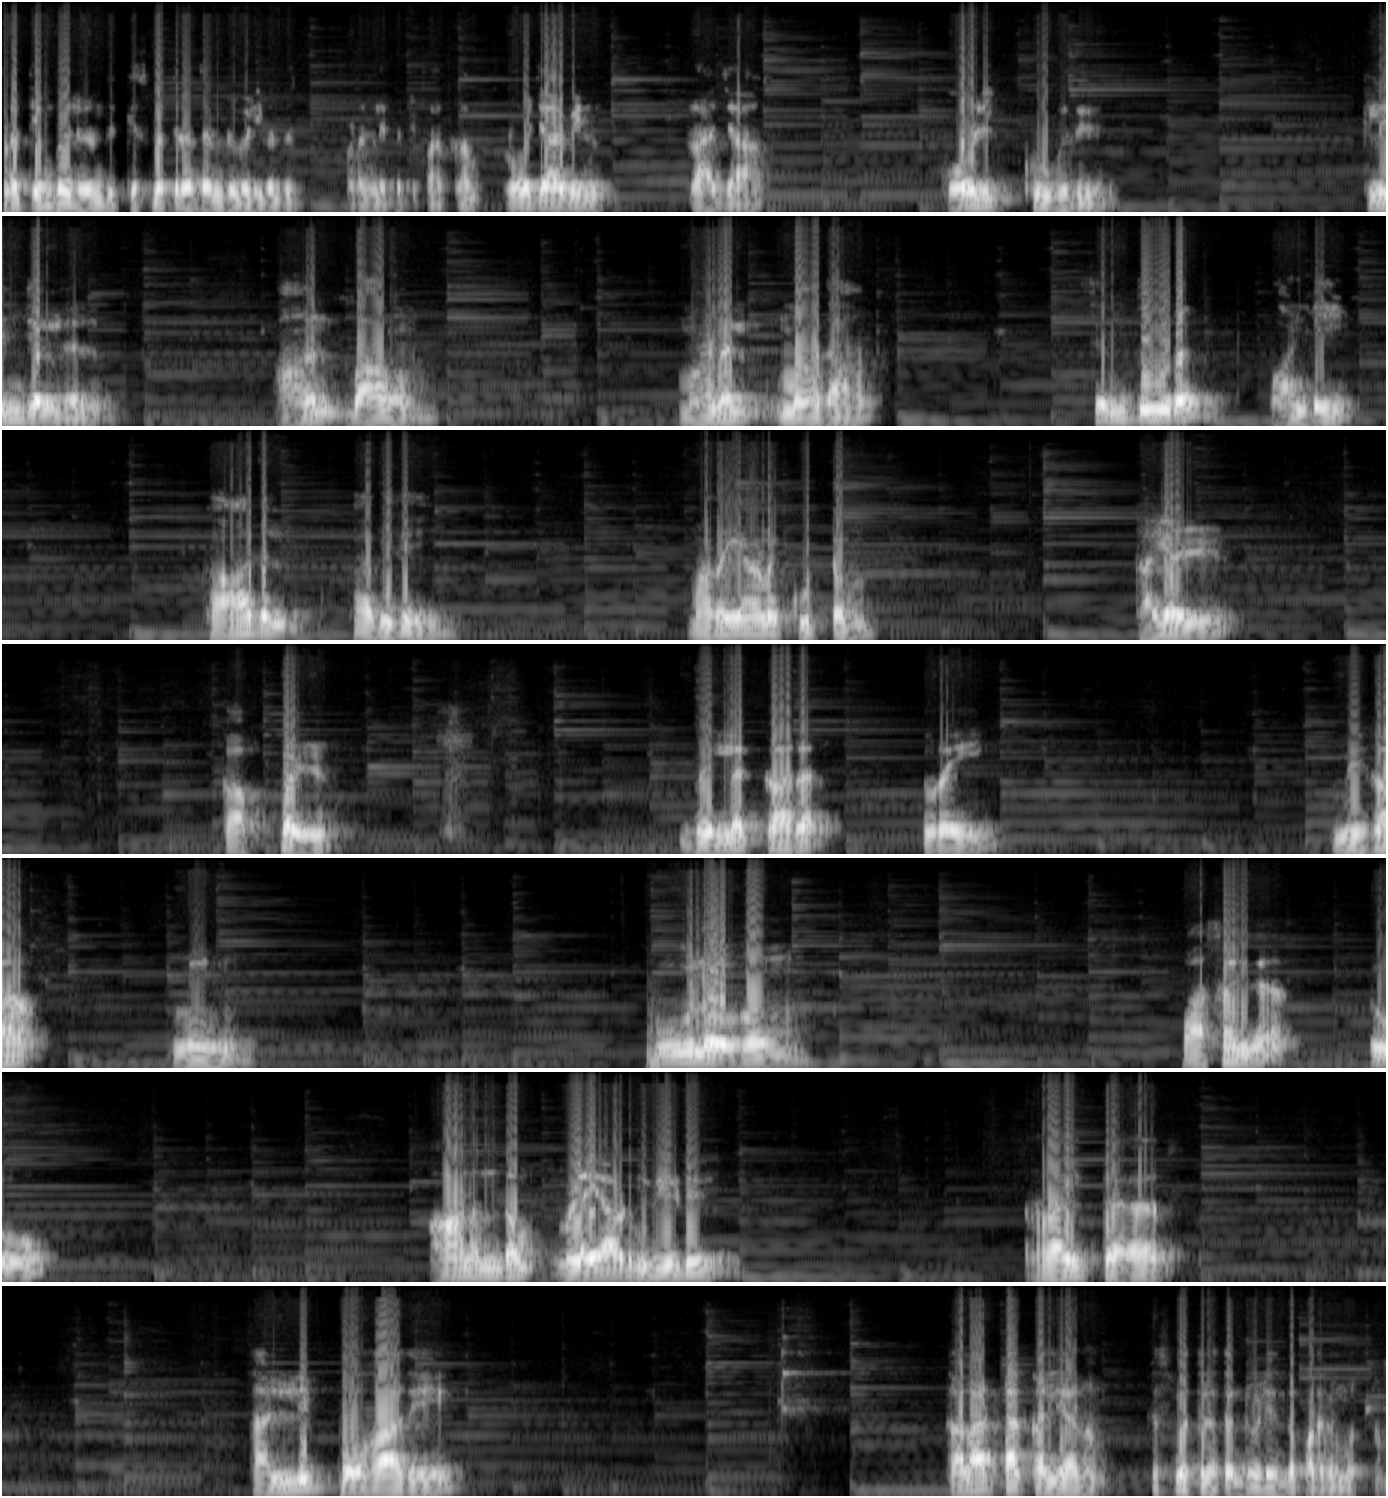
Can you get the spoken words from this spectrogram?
தொள்ளாயிரத்தி எண்பதிலிருந்து கிறிஸ்மஸ் இருபத்தன்று வெளிவந்த படங்களை பற்றி பார்க்கலாம். ரோஜாவின் ராஜா கோழி கூவுது கிளிஞ்சல்கள் ஆண் பாவம் மணல் மாதா செந்தூர பாண்டி காதல் கவிதை மறையான கூட்டம் கயல் கப்பல் வெள்ளக்கார துறை மிகா மின் பூலோகம் பசங்க டூ ஆனந்தம் விளையாடும் வீடு ரைட்டர் தள்ளி போகாதே கலாட்டா கல்யாணம் கிறிஸ்மஸ் தினத்தன்று வெளியிருந்த படங்கள் மொத்தம்.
